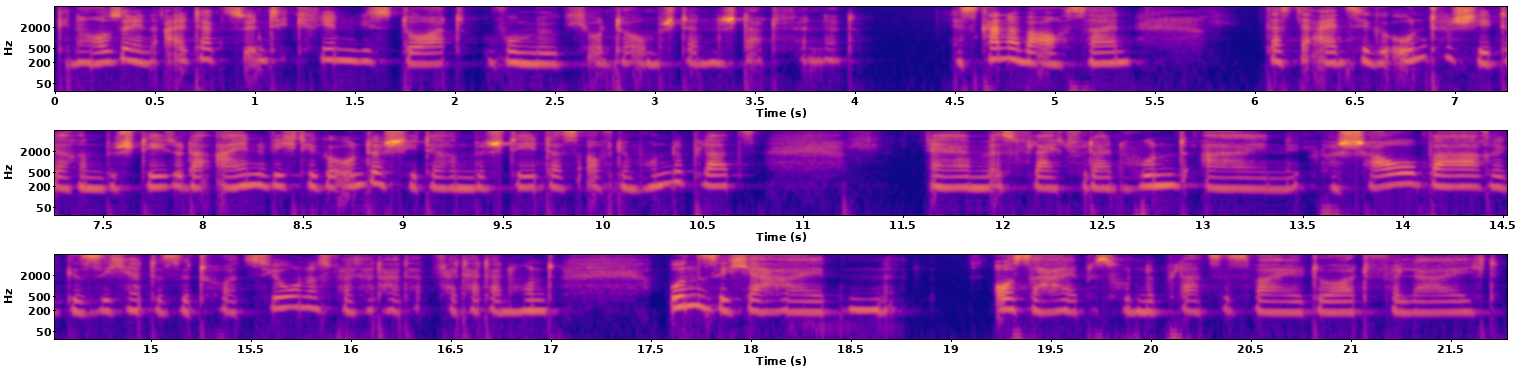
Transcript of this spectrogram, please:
genauso in den Alltag zu integrieren, wie es dort womöglich unter Umständen stattfindet. Es kann aber auch sein, dass der einzige Unterschied darin besteht oder ein wichtiger Unterschied darin besteht, dass auf dem Hundeplatz ähm, es vielleicht für deinen Hund eine überschaubare, gesicherte Situation ist. Vielleicht hat, vielleicht hat dein Hund Unsicherheiten, außerhalb des Hundeplatzes, weil dort vielleicht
